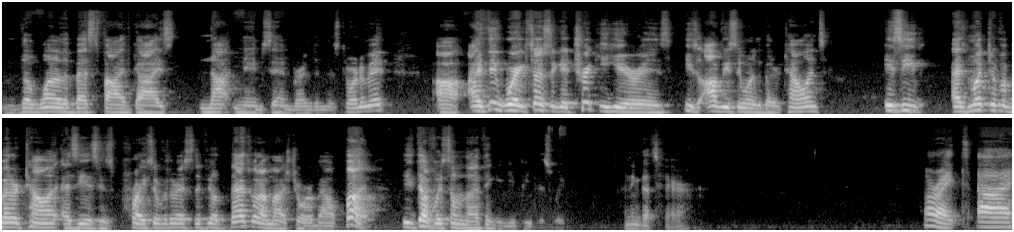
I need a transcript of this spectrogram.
the one of the best five guys not named Sam Burns in this tournament. Uh, I think where it starts to get tricky here is he's obviously one of the better talents. Is he as much of a better talent as he is his price over the rest of the field? That's what I'm not sure about. But he's definitely someone that I think can compete this week. I think that's fair. All right. Uh,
